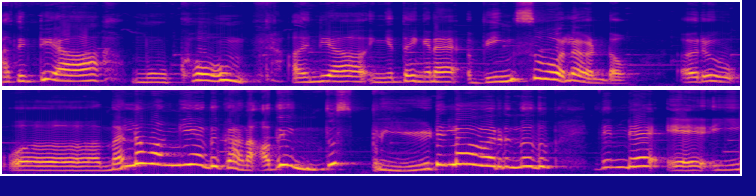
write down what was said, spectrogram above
അതിന്റെ ആ മുഖവും അതിന്റെ ആ ഇങ്ങനത്തെ ഇങ്ങനെ വിങ്സ് പോലെ കണ്ടോ? ഒരു നല്ല ഭംഗി അത് കാണാം. അത് എന്ത് സ്പീഡിലാണ് വരുന്നതും. ഇതിന്റെ ഈ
